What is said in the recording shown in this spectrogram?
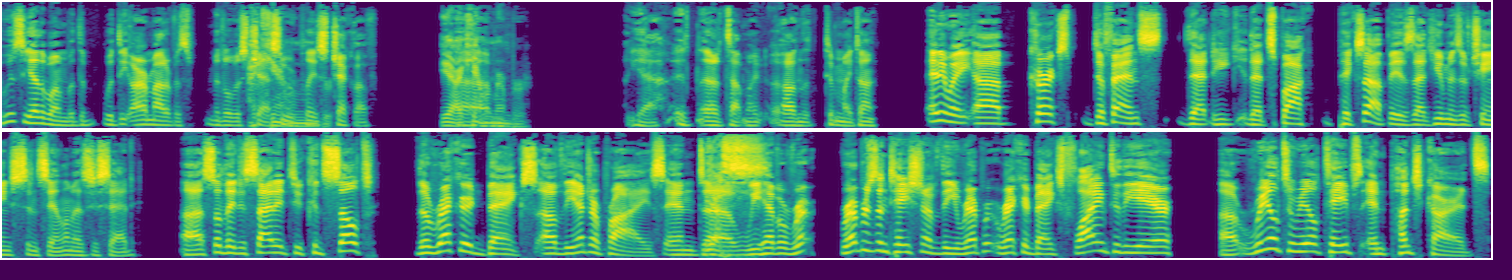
who is the other one with the with the arm out of his middle of his chest who replaced. Chekov? Yeah, I can't um, remember. Yeah, it, on the top of my on the tip of my tongue. Anyway, uh, Kirk's defense that he that Spock picks up is that humans have changed since Salem, as you said. Uh, so they decided to consult the record banks of the Enterprise, and uh, we have a re- representation of the rep- record banks flying through the air, uh, reel-to-reel tapes and punch cards.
